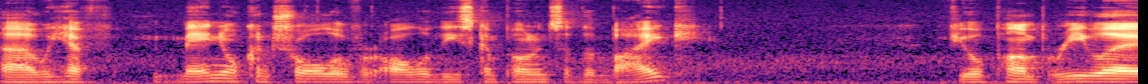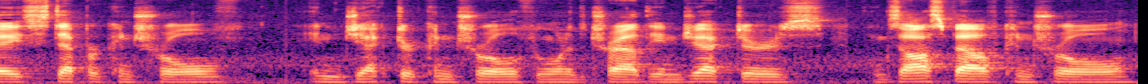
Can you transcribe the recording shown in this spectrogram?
uh, we have manual control over all of these components of the bike fuel pump relay, stepper control, injector control if we wanted to try out the injectors, exhaust valve control.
